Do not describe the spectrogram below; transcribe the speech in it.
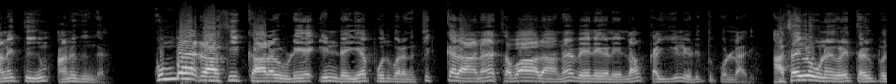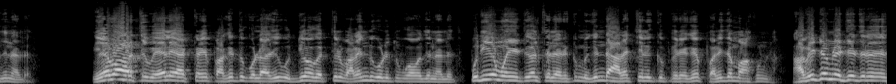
அனைத்தையும் அணுகுங்கள். கும்ப ராசிக்காரர்களுடைய இன்றைய பொதுபரங்கம் சிக்கலான சவாலான வேலைகளை எல்லாம் கையில் எடுத்துக் கொள்ளாது அசைவ உணவுகளை தவிர்ப்பது நல்லது. வியாபாரத்து வேலையாட்களை பகைத்துக் கொள்ளாது உத்தியோகத்தில் வளைந்து கொடுத்து போவது நல்லது. புதிய முயற்சிகள் சிலருக்கு மிகுந்த அலைச்சலுக்கு பிறகு பலிதமாகும். அவிட்டம் நட்சத்திரத்தை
